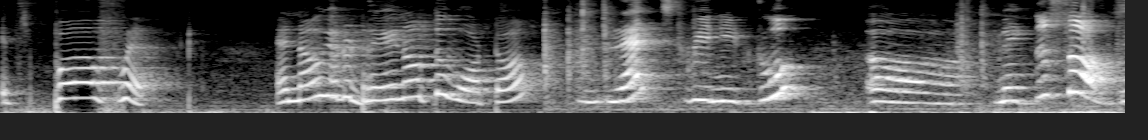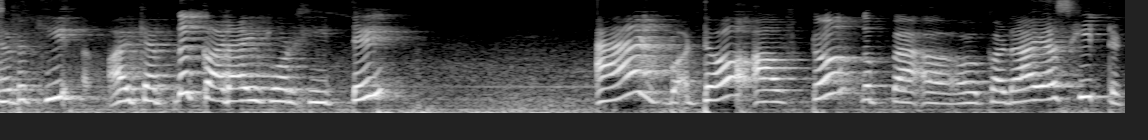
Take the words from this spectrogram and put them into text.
it's perfect. And now we have to drain out the water. Next, we need to uh, make the sauce. We have to keep. I kept the kadai for heating. Add butter after the uh, uh, kadai has heated.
